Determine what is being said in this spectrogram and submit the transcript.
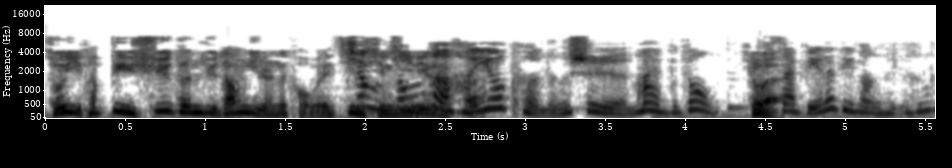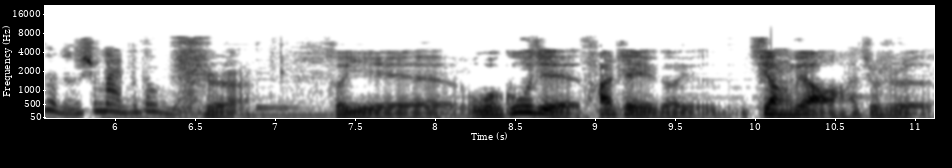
所以它必须根据当地人的口味进行一定改的很有可能是卖不动，对就是在别的地方很很可能是卖不动的。是，所以我估计它这个酱料啊，就是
